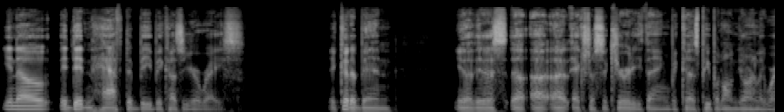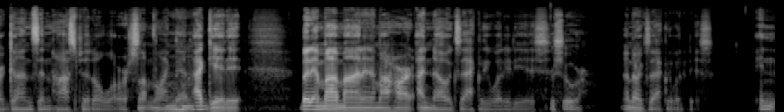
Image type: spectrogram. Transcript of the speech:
you know, it didn't have to be because of your race. It could have been." you know, there's a, a, an extra security thing because people don't normally wear guns in hospital or something like mm-hmm. that. I get it, but in my mind and in my heart, I know exactly what it is. For sure, I know exactly what it is. And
